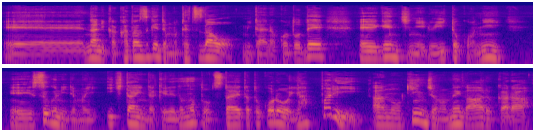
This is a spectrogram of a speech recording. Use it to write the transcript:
えー何か片付けても手伝おうみたいなことで、えー現地にいるいとこに、えーすぐにでも行きたいんだけれどもと伝えたところ、やっぱり、あの、近所の目があるから、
